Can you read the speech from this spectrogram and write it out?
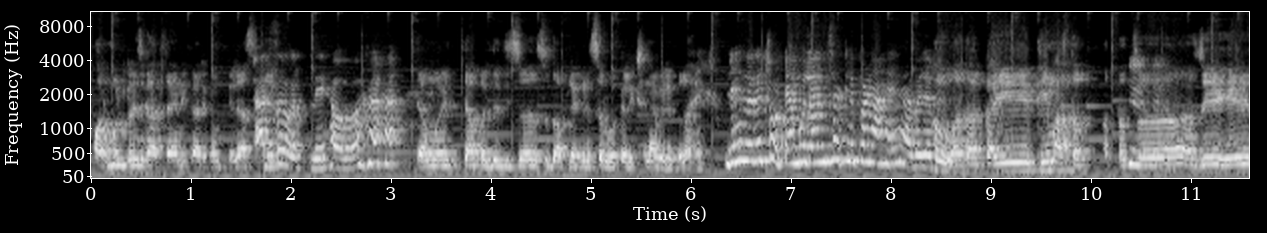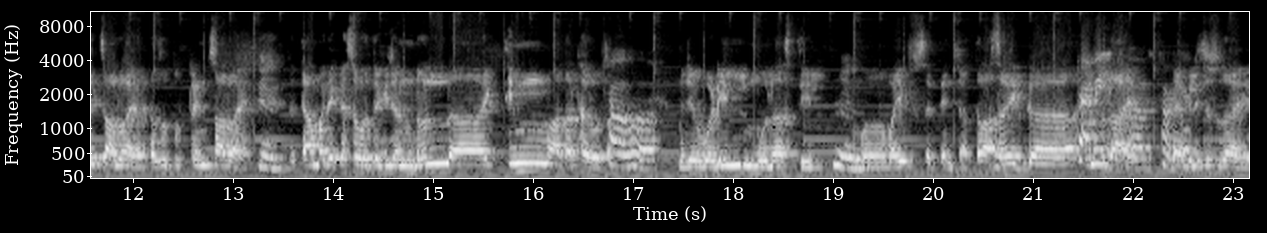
फॉर्मल ड्रेस घातलाय आणि कार्यक्रम केला असं असं नाही. होत नाही हो. त्यामुळे त्या पद्धतीचं सुद्धा आपल्याकडे सर्व कलेक्शन अवेलेबल आहे. म्हणजे हे छोट्या मुलांसाठी पण आहे हो आता काही थीम असतात. आताच जे हे चालू आहे आता जो तो ट्रेंड चालू आहे तर त्यामध्ये कसं होतं की जनरल एक थीम आता ठरवतात. हो हो. म्हणजे वडील मुलं असतील वाईफ आहेत त्यांच्या. तर असं एक सुद्धा आहे. फॅमिलीचे सुद्धा आहे.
